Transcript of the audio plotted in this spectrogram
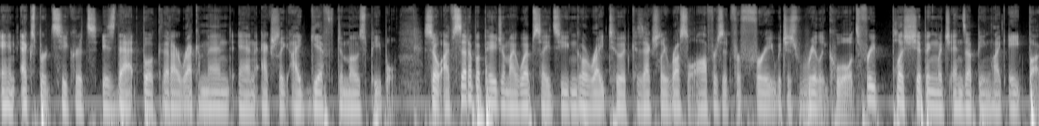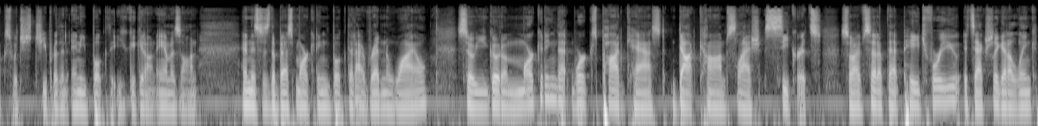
and Expert Secrets is that book that I recommend and actually I gift to most people. So I've set up a page on my website so you can go right to it because actually Russell offers it for free, which is really cool. It's free plus shipping, which ends up being like eight bucks, which is cheaper than any book that you could get on Amazon and this is the best marketing book that I've read in a while. So you go to marketingthatworkspodcast.com slash secrets. So I've set up that page for you. It's actually got a link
